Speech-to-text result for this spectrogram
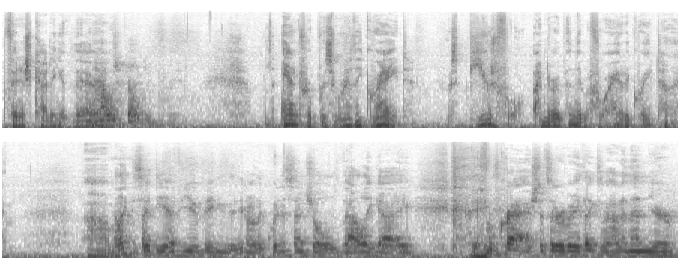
finished cutting it there. And how was Belgium for you? Antwerp was really great. It was beautiful. I'd never been there before. I had a great time. Um, I like this idea of you being the, you know the quintessential Valley guy from Crash. That's what everybody thinks about, and then you're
